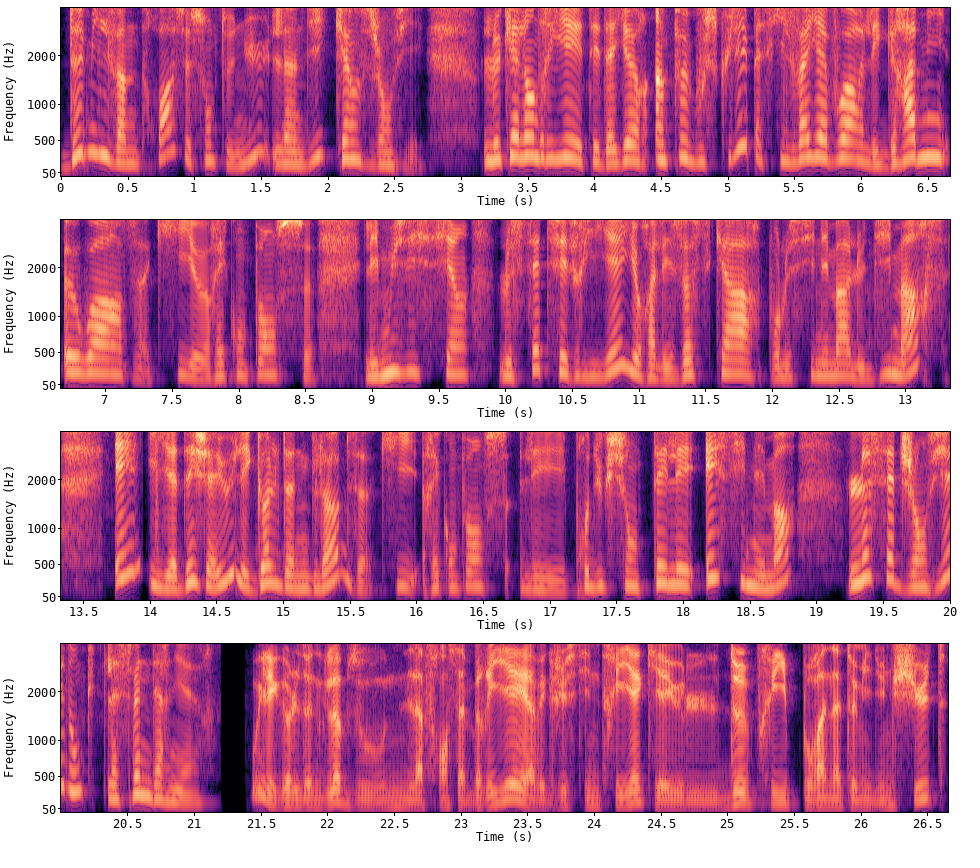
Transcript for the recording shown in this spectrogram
2023 se sont tenus lundi 15 janvier. Le calendrier était d'ailleurs un peu bousculé parce qu'il va y avoir les Grammy Awards qui euh, récompensent les musiciens le 7 février, il y aura les Oscars pour le cinéma le 10 mars, et il y a déjà eu les Golden Globes qui récompensent les productions télé et cinéma le 7 janvier, donc la semaine dernière. Oui, les Golden Globes où la France a brillé avec Justine Triet qui a eu deux prix pour Anatomie d'une chute,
